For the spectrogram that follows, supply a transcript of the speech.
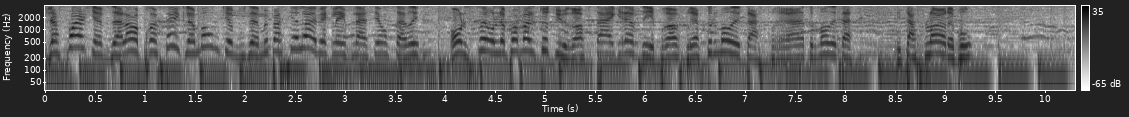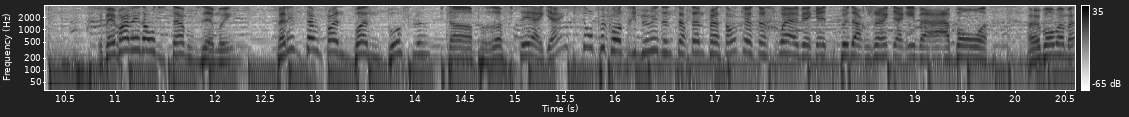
J'espère que vous allez en profiter avec le monde que vous aimez. Parce que là, avec l'inflation cette année, on le sait, on l'a pas mal tout eu rough. T'as la grève des profs. Bref, tout le monde est à franc. Tout le monde est à, est à fleur de peau. Eh bien, prenez donc du temps pour vous aimer. Prenez du temps pour faire une bonne bouffe, là, puis d'en profiter à gang. Puis si on peut contribuer d'une certaine façon, que ce soit avec un petit peu d'argent qui arrive à, à bon, à un bon moment,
